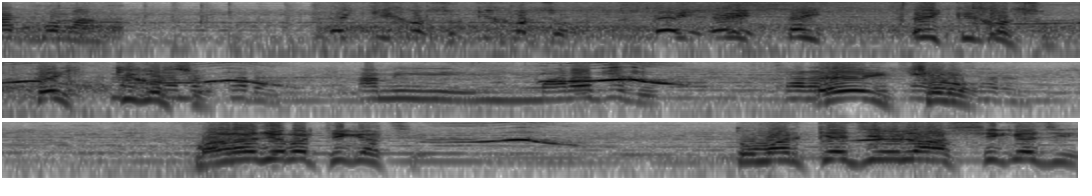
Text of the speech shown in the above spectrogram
রাখব না। এই কি করছ? কি করছ? এই এই এই এই কি করছ? এই কি করছ? আমি মারা যাব। এই, শোনো। মারা যাবে ঠিক আছে। তোমার কেজি হলো আশি কেজি।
